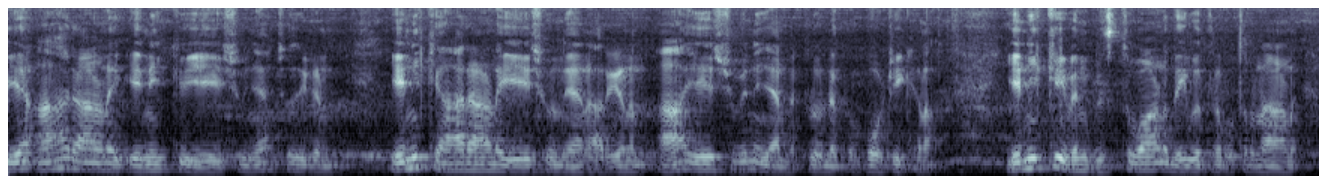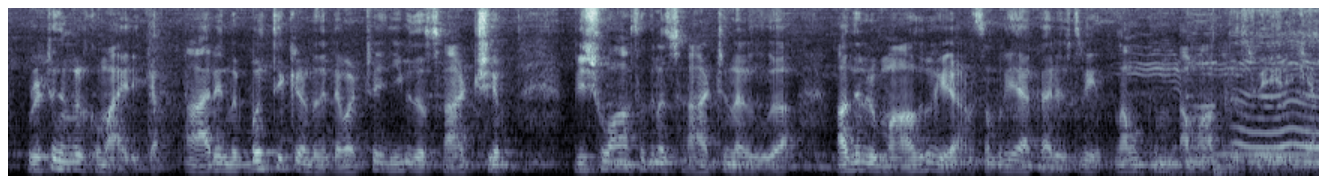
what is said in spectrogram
ഈ ആരാണ് എനിക്ക് യേശു? ഞാൻ ചോദിക്കണം. എനിക്ക് ആരാണ് യേശു എന്ന് ഞാൻ അറിയണം. ആ യേശുവിനെ ഞാൻ മറ്റുള്ളവരെ പ്രഘോഷിക്കണം എനിക്ക് ഇവൻ ക്രിസ്തുവാണ് ദൈവത്തിന്റെ പുത്രനാണ്. ഒരിട്ട് നിങ്ങൾക്കുമായിരിക്കാം. ആരെയും നിർബന്ധിക്കേണ്ടതില്ല പക്ഷേ ജീവിത സാക്ഷ്യം വിശ്വാസത്തിന് സാക്ഷി നൽകുക അതിനൊരു മാതൃകയാണ്. സമറിയാക്കാരി സ്ത്രീ നമുക്കും ആ മാതൃക സ്വീകരിക്കാം.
